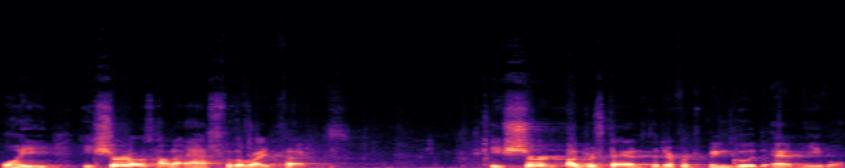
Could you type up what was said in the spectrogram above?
Boy, he, he sure knows how to ask for the right things. He sure understands the difference between good and evil.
